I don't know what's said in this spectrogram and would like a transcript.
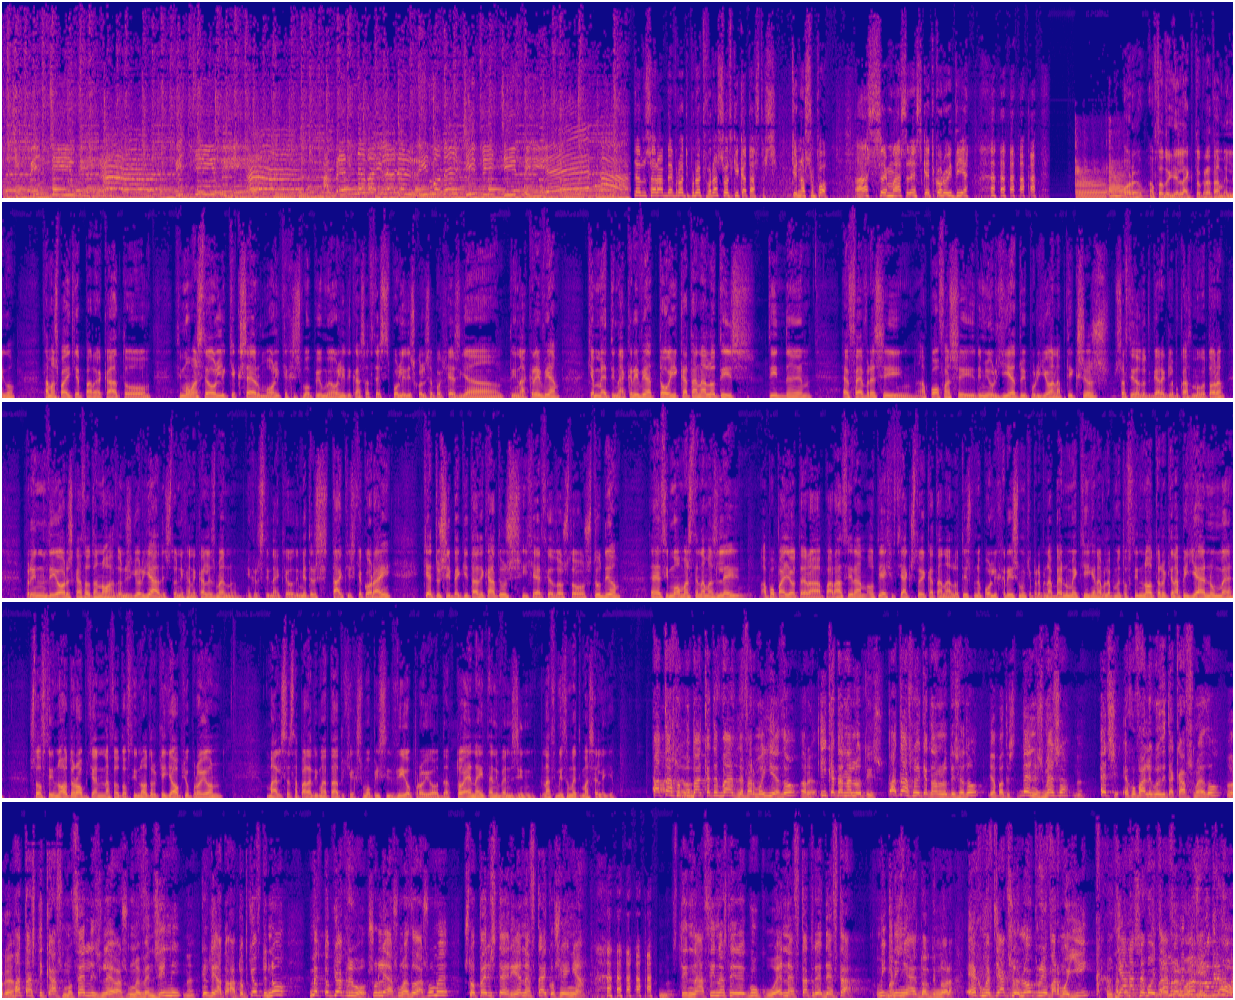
Θέλουν 40 ευρώ την πρώτη φορά, σώθηκε η κατάσταση. Τι να σου πω. Άσε μας ρε σκέτη κοροϊδία. Ωραίο. Αυτό το γελάκι το κρατάμε λίγο. Θα μας πάει και παρακάτω. Θυμόμαστε όλοι και ξέρουμε όλοι και χρησιμοποιούμε όλοι, ειδικά σε αυτές τις πολύ δύσκολες εποχές για την ακρίβεια και με την ακρίβεια, το ή καταναλωτή. Την ε, εφεύρεση, απόφαση, δημιουργία του Υπουργείου Αναπτύξεως, σε αυτήν εδώ την καρέκλα που κάθομαι εγώ τώρα, πριν δύο ώρες καθόταν ο Άδωνης Γεωργιάδης. Τον είχαν καλεσμένο η Χριστίνα και ο Δημήτρης, Τάκης και Κοράη, και τους είπε εκεί τα δικά τους. Είχε έρθει εδώ στο στούντιο. Ε, θυμόμαστε να μας λέει από παλιότερα παράθυρα ότι έχει φτιάξει το e-καταναλωτής που είναι πολύ χρήσιμο και πρέπει να μπαίνουμε εκεί για να βλέπουμε το φθηνότερο και να πηγαίνουμε στο φθηνότερο, όποιο είναι αυτό το φθηνότερο και για όποιο προϊόν Μάλιστα στα παραδείγματά του είχε χρησιμοποιήσει δύο προϊόντα. Το ένα ήταν η βενζίνη. Να θυμηθούμε τι μας έλεγε. Πατάς το κουμπάκι, κατεβάζεις την εφαρμογή εδώ Ωραία. ή καταναλωτής. Πατάς το ή καταναλωτής εδώ. Για πατήστε. Μπαίνεις μέσα. Ναι. Έτσι, έχω βάλει εγώ ήδη τα καύσιμα εδώ. Ωραία. Πατάς τι καύσιμο θέλεις, λέω ας πούμε βενζίνη. Ναι. Και σου λέει, από, το, από το πιο φθηνό μέχρι το πιο ακριβό. Σου λέει, ας πούμε εδώ, ας πούμε, στο περιστέρι 1,729. Ναι. Στην Αθήνα στη Ρεγκούκου 1,737. Μην γκρινιάζετε όλη την ώρα. Έχουμε φτιάξει ολόκληρη εφαρμογή για να σε βοηθάμε να μην πας στον ακριβό.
